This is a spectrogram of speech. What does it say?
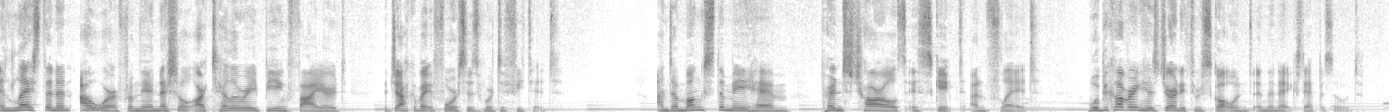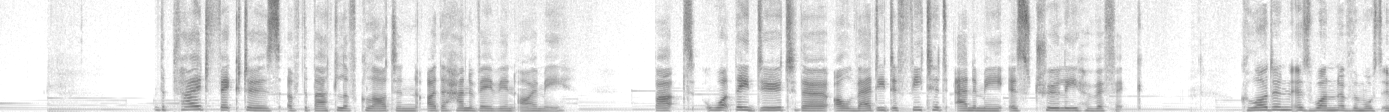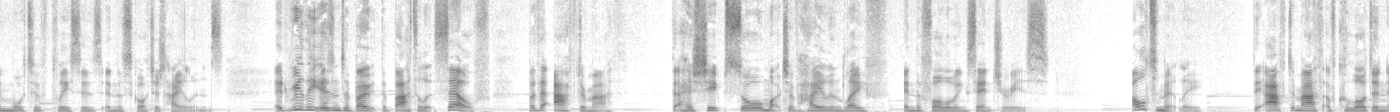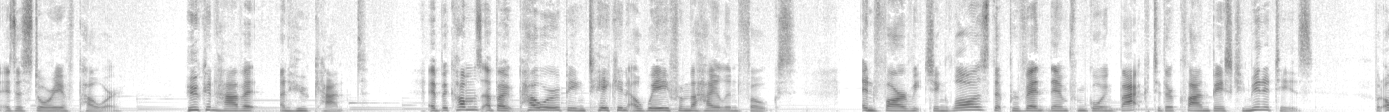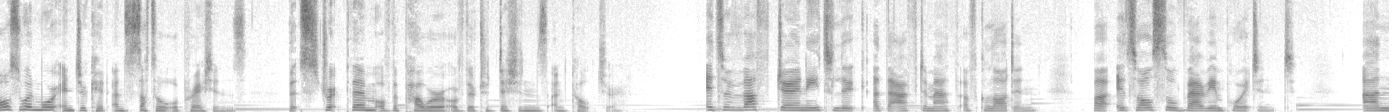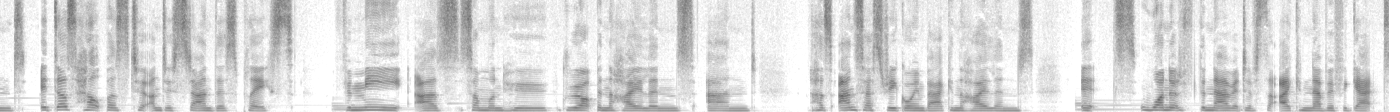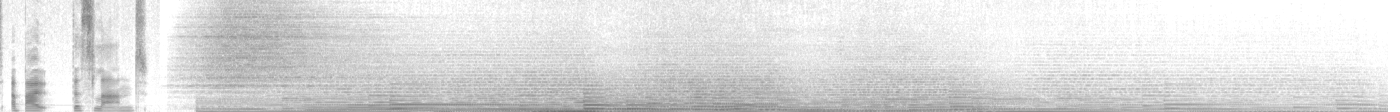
In less than an hour from the initial artillery being fired, the Jacobite forces were defeated and amongst the mayhem, Prince Charles escaped and fled. We'll be covering his journey through Scotland in the next episode. The proud victors of the Battle of Culloden are the Hanoverian army. But what they do to their already defeated enemy is truly horrific. Culloden is one of the most emotive places in the Scottish Highlands. It really isn't about the battle itself, but the aftermath that has shaped so much of Highland life in the following centuries. Ultimately, the aftermath of Culloden is a story of power. Who can have it and who can't? It becomes about power being taken away from the Highland folks, in far reaching laws that prevent them from going back to their clan based communities, but also in more intricate and subtle oppressions that strip them of the power of their traditions and culture. It's a rough journey to look at the aftermath of Culloden, but it's also very important. And it does help us to understand this place. For me, as someone who grew up in the Highlands and has ancestry going back in the Highlands, it's one of the narratives that I can never forget about this land.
